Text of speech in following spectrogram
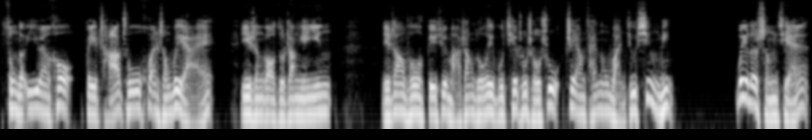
送到医院后被查出患上胃癌。医生告诉张元英：“你丈夫必须马上做胃部切除手术，这样才能挽救性命。”为了省钱，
